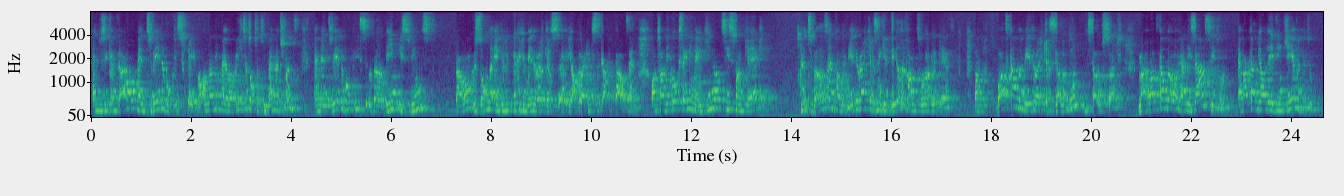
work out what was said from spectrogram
En dus ik heb daarom ook mijn tweede boek geschreven, omdat ik mij wil richten tot het management. En mijn tweede boek is Wellbeing is winst. Waarom gezonde en gelukkige medewerkers jouw belangrijkste kapitaal zijn. Want wat ik ook zeg in mijn keynotes is van kijk, het welzijn van de medewerker is een gedeelde verantwoordelijkheid. Want wat kan de medewerker zelf doen, zelfzorg, maar wat kan de organisatie doen? En wat kan jouw leidinggevende doen?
